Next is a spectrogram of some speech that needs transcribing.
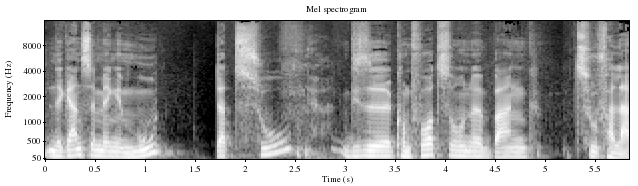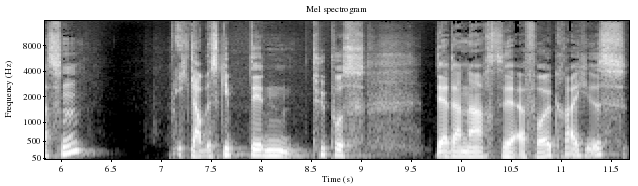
eine ganze Menge Mut dazu, ja. diese Komfortzone Bank zu verlassen ich glaube, es gibt den Typus, der danach sehr erfolgreich ist,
